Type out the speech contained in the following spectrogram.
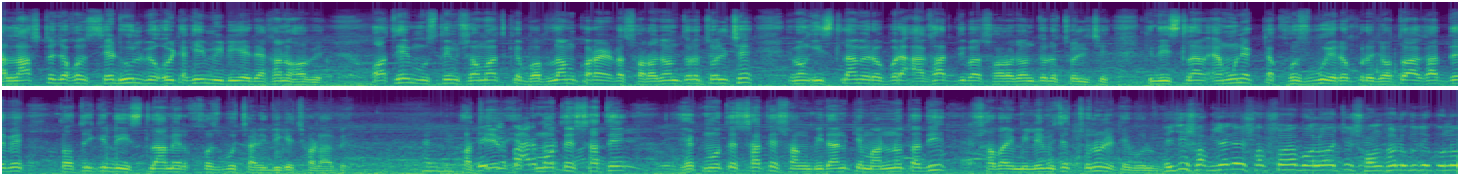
আর লাস্টে যখন সেট হুলবে ওইটাকেই মিডিয়ায় দেখানো হবে। অতএব মুসলিম সমাজকে বদলাম করার একটা ষড়যন্ত্র চলছে, এবং ইসলামের ওপরে আঘাত দেওয়ার ষড়যন্ত্র চলছে। কিন্তু ইসলাম এমন একটা খুশবু, এর ওপরে যত আঘাত দেবে, ততই কিন্তু ইসলামের খুশবু চারিদিকে ছড়াবে। অতএব হেকমতের সাথে হেকমতের সাথে সংবিধানকে মান্যতা দিয়ে সবাই মিলেমিশে চলুন এটাই বলব। এই যে সব জায়গায় সবসময় বলা হচ্ছে সংখ্যালঘুদের কোনো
